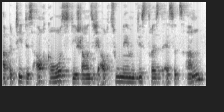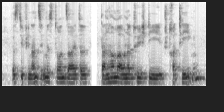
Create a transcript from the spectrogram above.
Appetit ist auch groß. Die schauen sich auch zunehmend Distressed Assets an. Das ist die Finanzinvestorenseite. Dann haben wir aber natürlich die Strategen,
